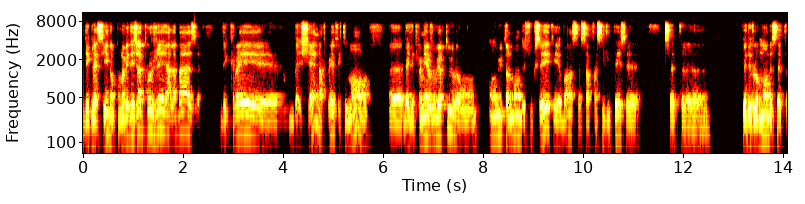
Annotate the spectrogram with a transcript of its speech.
des glaciers. Donc, on avait déjà le projet à la base de créer euh, une belle chaîne. Après, effectivement, euh, ben, les premières ouvertures ont, eu tellement de succès que bon, ça, a facilité euh, le développement de cette,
